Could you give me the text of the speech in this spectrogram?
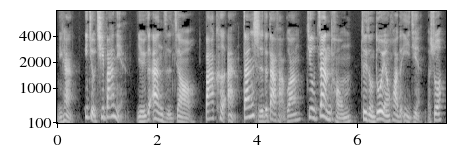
你看，一九七八年有一个案子叫巴克案，当时的大法官就赞同这种多元化的意见，说。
